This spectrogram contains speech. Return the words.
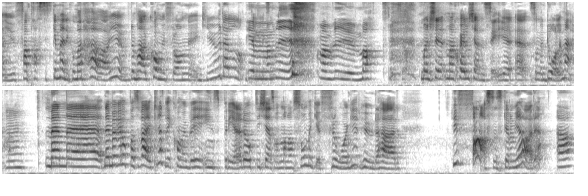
är ju fantastiska människor, man hör ju. De här kommer från Gud eller någonting. Ja, men man, liksom. blir, man blir ju matt liksom. man, man själv känner sig eh, som en dålig människa. Mm. Men, eh, nej, men vi hoppas verkligen att vi kommer bli inspirerade och det känns som att man har så mycket frågor hur det här... Hur fasen ska de göra? Ja,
